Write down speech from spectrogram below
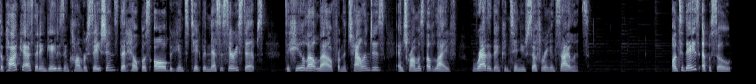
the podcast that engages in conversations that help us all begin to take the necessary steps to heal out loud from the challenges and traumas of life rather than continue suffering in silence. On today's episode,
